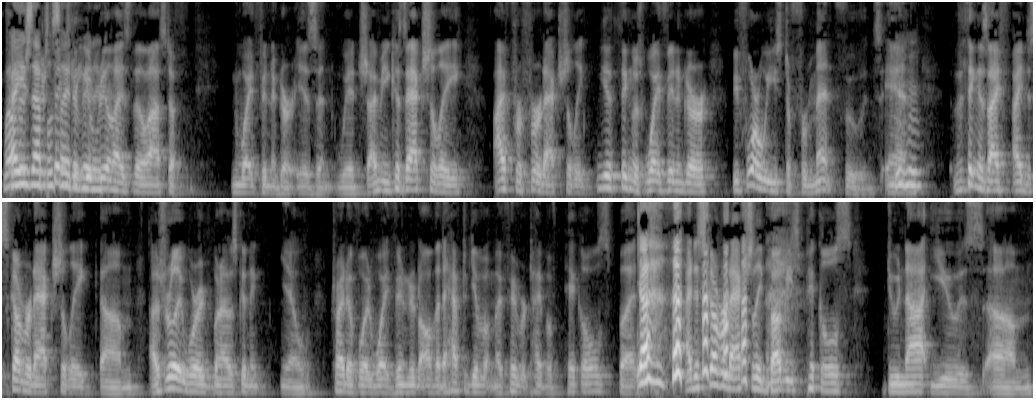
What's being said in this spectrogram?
Well, I use apple cider that You vinegar. realize that a lot of stuff in white vinegar isn't, which I mean, because actually, I preferred actually. The thing was white vinegar. Before we used to ferment foods, and Mm-hmm. the thing is, I, I discovered actually. Um, I was really worried when I was going to you know try to avoid white vinegar at all that I have to give up my favorite type of pickles, but I discovered actually Bubbies pickles do not use. Um,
